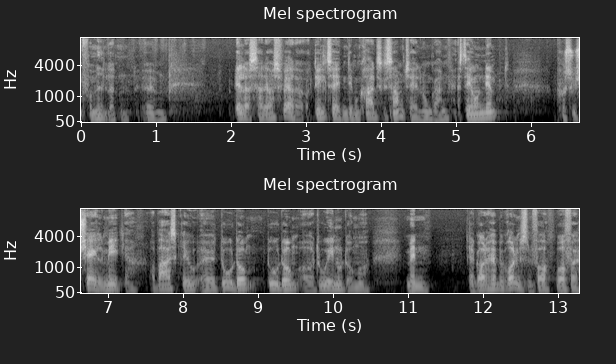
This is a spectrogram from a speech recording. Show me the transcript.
formidler den. Øhm, ellers er det også svært at deltage i den demokratiske samtale nogle gange. Altså det er jo nemt på sociale medier at bare skrive, øh, du er dum, du er dum, og du er endnu dummere. Men jeg vil godt høre begrundelsen for, hvorfor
